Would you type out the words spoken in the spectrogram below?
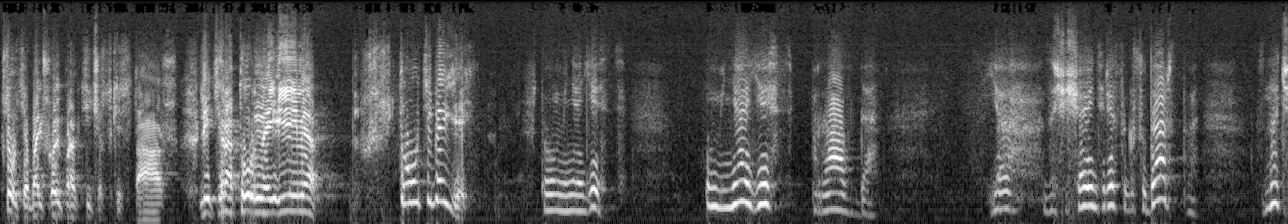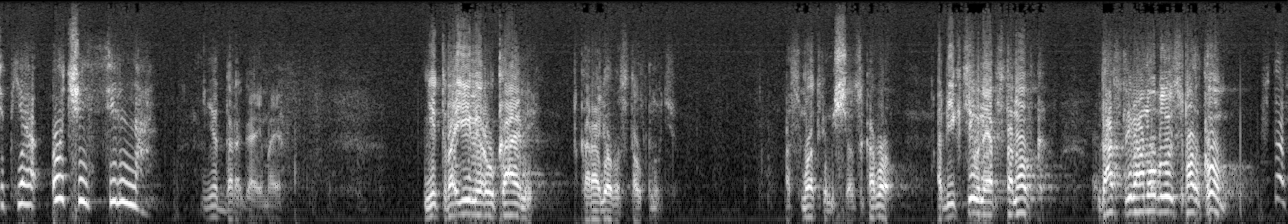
Что у тебя большой практический стаж, литературное имя? Что у тебя есть? Что у меня есть? У меня есть правда. Я защищаю интересы государства. Значит, я очень сильна. Нет, дорогая моя. Не твоими руками Королева столкнуть. Посмотрим еще за кого. Объективная обстановка. Даст ли вам область полком? Что ж,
